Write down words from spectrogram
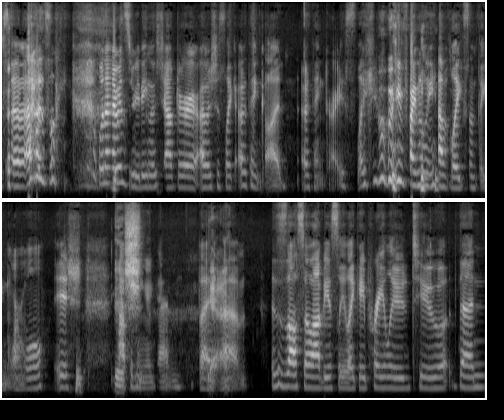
So I was like, when I was reading this chapter, I was just like, oh, thank God oh thank Christ. Like we finally have like something normal ish happening again. But yeah. um this is also obviously like a prelude to the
